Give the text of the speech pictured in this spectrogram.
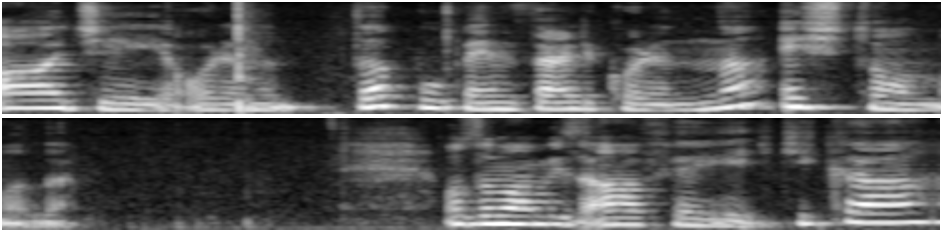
AC'ye oranı da bu benzerlik oranına eşit olmalı. O zaman biz AF'ye 2K,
